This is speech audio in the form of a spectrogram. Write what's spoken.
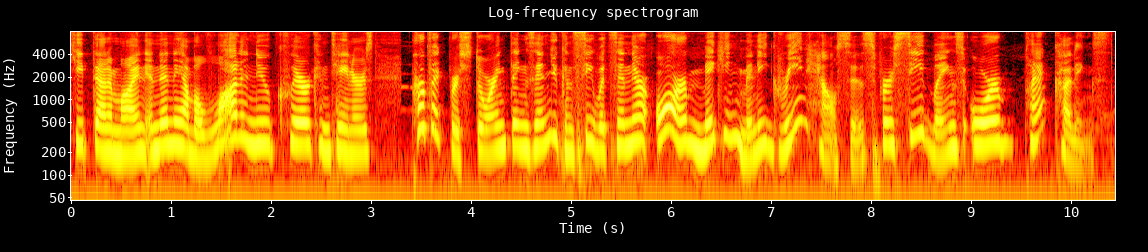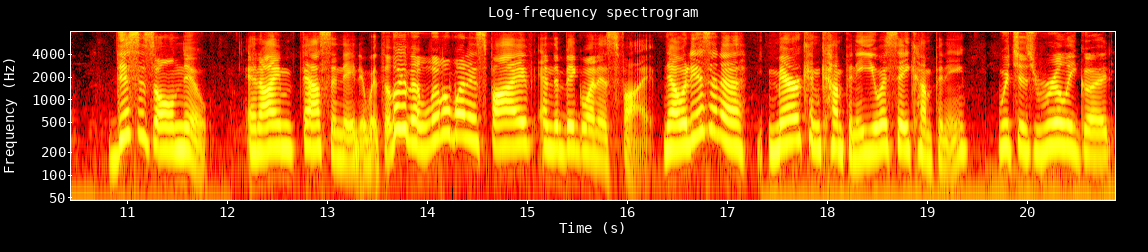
Keep that in mind. And then they have a lot of new clear containers, perfect for storing things in. You can see what's in there or making mini greenhouses for seedlings or plant cuttings. This is all new and I'm fascinated with it. Look at the little one is five and the big one is five. Now it isn't an American company, USA company, which is really good.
